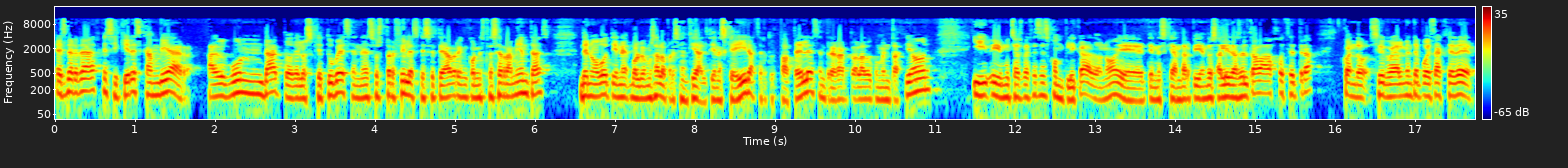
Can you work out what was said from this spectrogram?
es verdad que si quieres cambiar algún dato de los que tú ves en esos perfiles que se te abren con estas herramientas, de nuevo tiene, volvemos a lo presencial. Tienes que ir, a hacer tus papeles, entregar toda la documentación y, muchas veces es complicado, ¿no? Eh, tienes que andar pidiendo salidas del trabajo, etcétera. Cuando si realmente puedes acceder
